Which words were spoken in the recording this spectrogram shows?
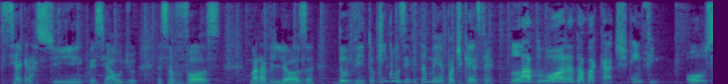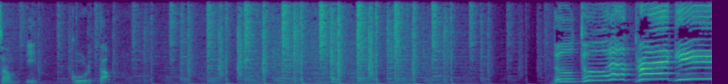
se agraciem com esse áudio dessa voz maravilhosa do Vitor, que inclusive também é podcaster lá do Hora do Abacate. Enfim, ouçam e curtam. Doutora Drag!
